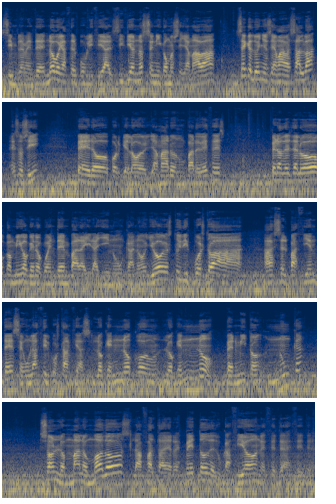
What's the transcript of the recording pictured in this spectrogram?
Simplemente no voy a hacer publicidad del sitio, no sé ni cómo se llamaba. Sé que el dueño se llamaba Salva, eso sí, pero porque lo llamaron un par de veces. Pero desde luego conmigo que no cuenten para ir allí nunca, ¿no? Yo estoy dispuesto a, ser paciente según las circunstancias. Lo que, no, lo que no permito nunca son los malos modos, la falta de respeto, de educación, etcétera, etcétera.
